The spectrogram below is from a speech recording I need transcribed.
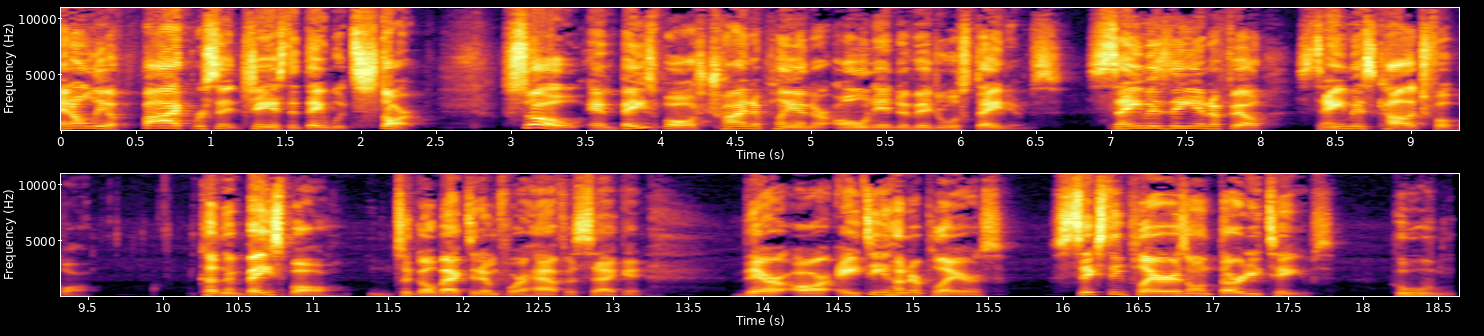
and only a 5% chance that they would start. So, and baseball is trying to play in their own individual stadiums. Same as the NFL, same as college football. Because in baseball, to go back to them for a half a second, there are 1,800 players, 60 players on 30 teams who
